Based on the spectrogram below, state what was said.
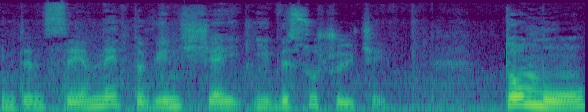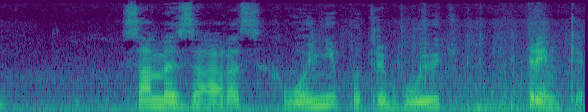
інтенсивний, то він ще й і висушуючий. Тому саме зараз хвойні потребують підтримки.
